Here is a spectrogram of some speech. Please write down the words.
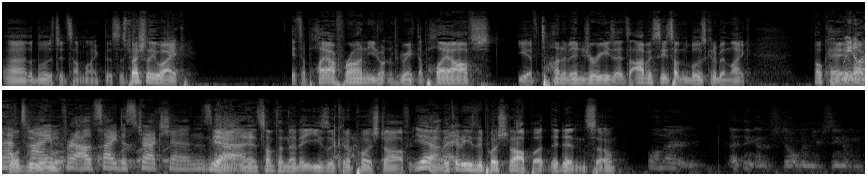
uh, the Blues did something like this, especially like it's a playoff run. You don't know if you make the playoffs. You have a ton of injuries. It's obviously something the Blues could have been like, okay, We don't like, have we'll time do, for outside distractions. yeah, Yeah. and it's something that they easily could have pushed off. Yeah, they Right. could have easily pushed it off, but they didn't. So Well, they're, I think under Stillman, you've seen him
